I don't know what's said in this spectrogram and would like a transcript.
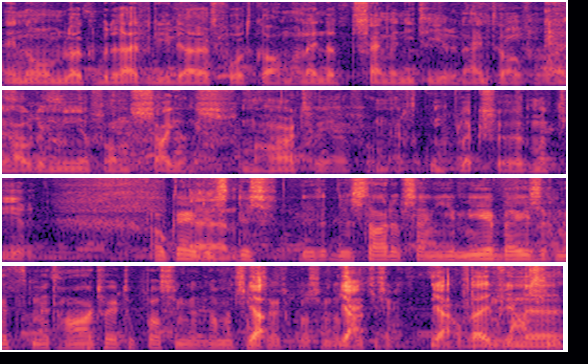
enorm leuke bedrijven die daaruit voortkomen. Alleen dat zijn we niet hier in Eindhoven. Wij houden meer van science, van hardware, van echt complexe materie. Oké, okay, dus, dus de, de start-ups zijn hier meer bezig met, met hardware toepassingen dan met software toepassingen. Dat ja. is wat je zegt. Ja, ja wij, vinden,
